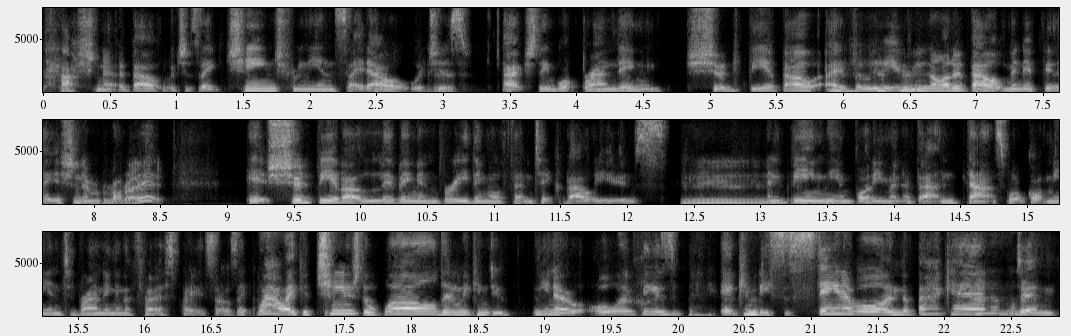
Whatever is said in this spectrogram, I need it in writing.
passionate about which is like change from the inside out which mm-hmm. is actually what branding should be about i mm-hmm. believe mm-hmm. not about manipulation and Right. It should be about living and breathing authentic values Mm, and being the embodiment of that. And that's what got me into branding in the first place. I was like, wow, I could change the world and we can do, you know, all of these, it can be sustainable in the back end. And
